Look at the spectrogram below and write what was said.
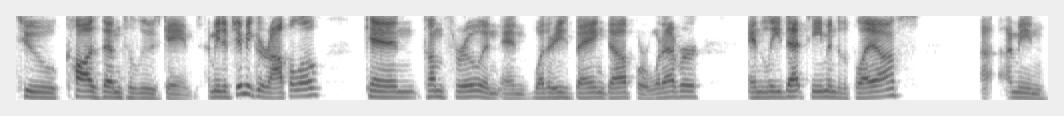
to cause them to lose games. I mean, if Jimmy Garoppolo can come through and and whether he's banged up or whatever and lead that team into the playoffs, I, I mean,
